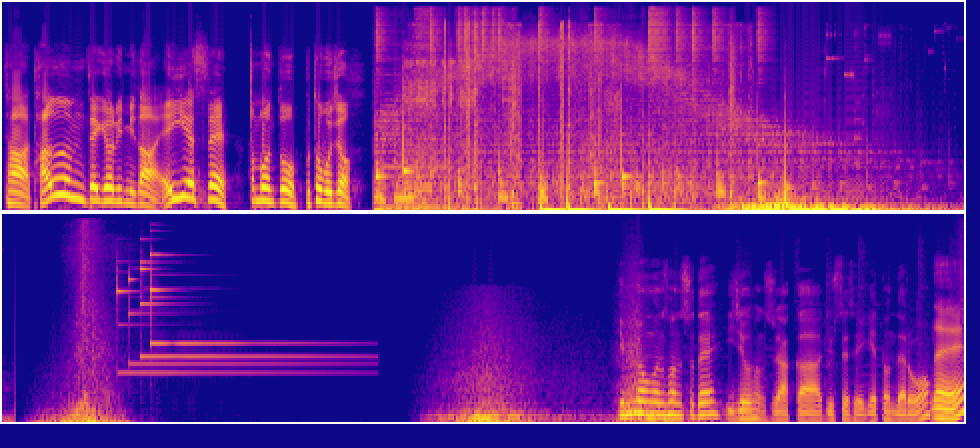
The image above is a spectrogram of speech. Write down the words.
자, 다음 대결입니다. ASL 한번 또 붙어보죠. 김명은 선수 대 이재호 선수 아까 뉴스에서 얘기했던 대로 네.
